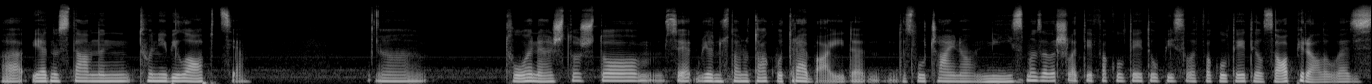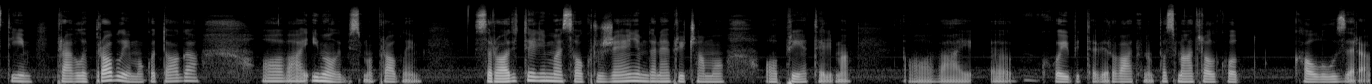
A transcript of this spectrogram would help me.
A, jednostavno, to nije bila opcija. A, to je nešto što se jednostavno tako treba i da, da slučajno nismo završile te fakultete, upisale fakultete ili se opirale u vezi s tim, pravile problem oko toga, ovaj, imali bismo problem sa roditeljima, sa okruženjem, da ne pričamo o prijateljima ovaj, eh, koji bi te vjerovatno posmatrali kao, kao luzera.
